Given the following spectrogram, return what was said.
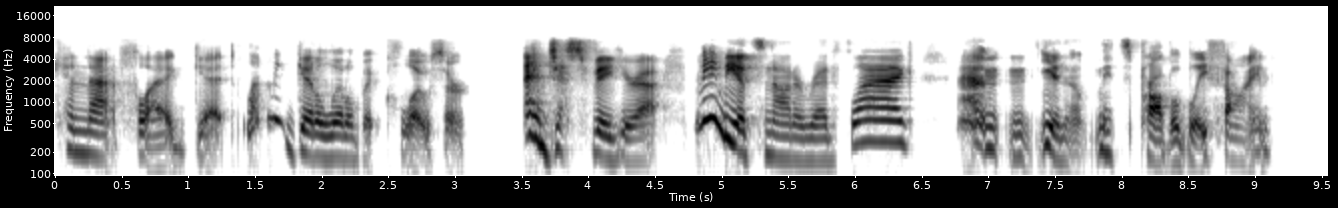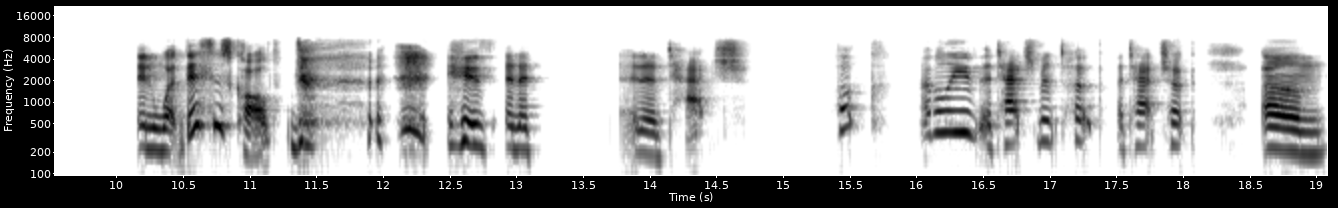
can that flag get? Let me get a little bit closer and just figure out. Maybe it's not a red flag, and mm, you know, it's probably fine. And what this is called is an a, an attach hook, I believe, attachment hook, attach hook. Um,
